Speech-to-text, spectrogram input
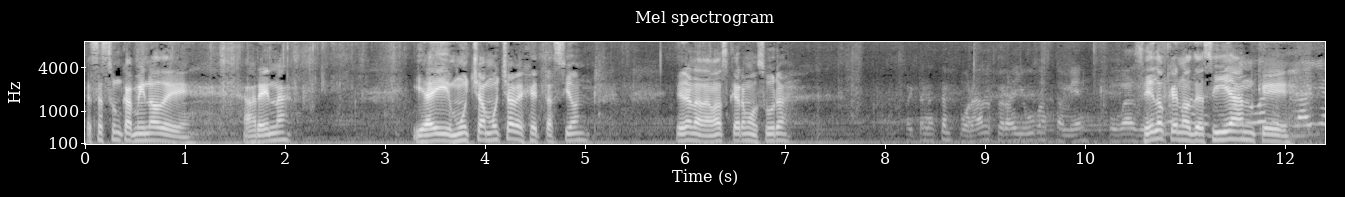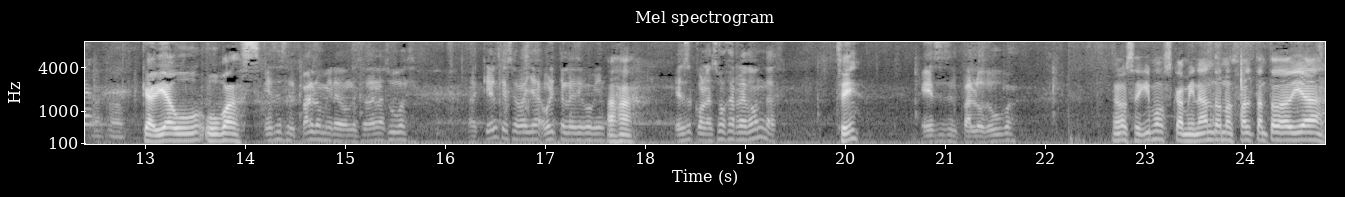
Este es un camino de arena y hay mucha, mucha vegetación. Mira nada más qué hermosura. Ahorita no es temporada, pero hay uvas también. Uvas Sí, lo que nos decían que, que había uvas. Ese es el palo, mira, donde se dan las uvas. Aquel que se vaya, ahorita le digo bien. Ajá, Ese es con las hojas redondas. sí. Ese es el palo de uva. Bueno, seguimos caminando, nos faltan todavía...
